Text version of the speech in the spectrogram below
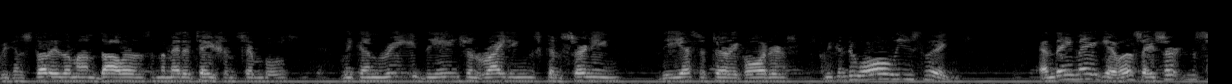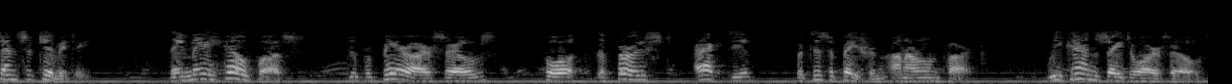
we can study the mandalas and the meditation symbols, we can read the ancient writings concerning the esoteric orders, we can do all these things. And they may give us a certain sensitivity. They may help us to prepare ourselves for the first active participation on our own part we can say to ourselves,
